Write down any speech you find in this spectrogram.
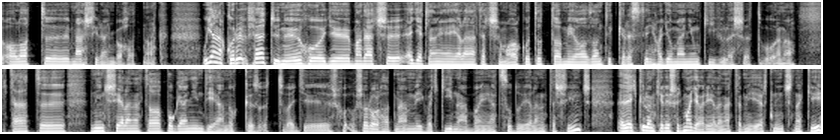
alatt más irányba hatnak. Ugyanakkor feltűnő, hogy hogy Madács egyetlen olyan jelenetet sem alkotott, ami az antik keresztény hagyományon kívül esett volna. Tehát nincs jelenet a pogány indiánok között, vagy sorolhatnám még, vagy Kínában játszódó jelenete sincs. Ez egy külön kérdés, hogy magyar jelenete miért nincs neki,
